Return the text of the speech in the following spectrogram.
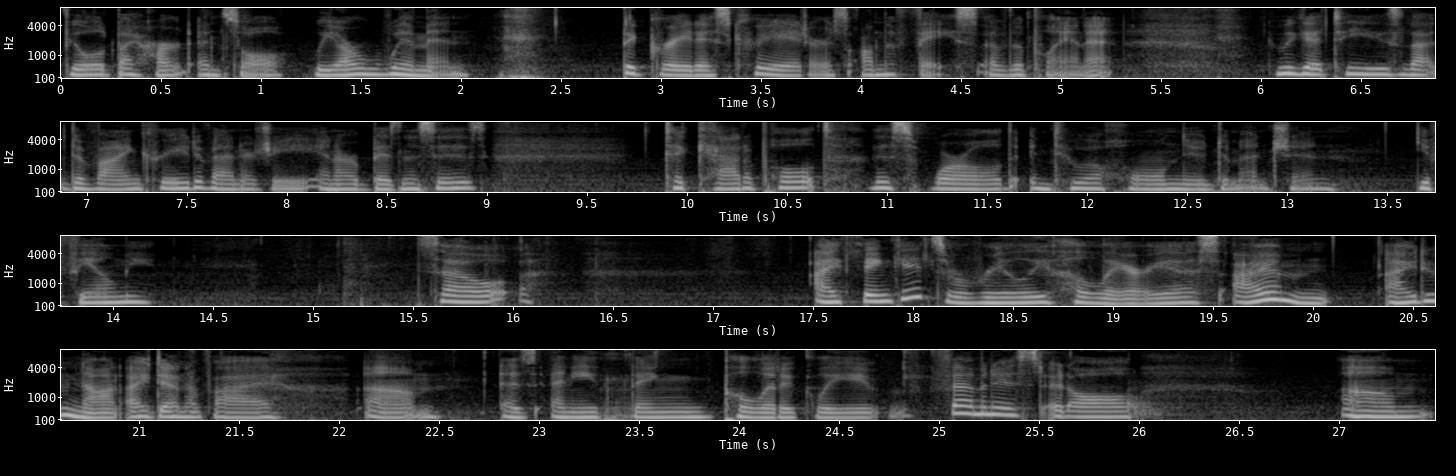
fueled by heart and soul. We are women, the greatest creators on the face of the planet. We get to use that divine creative energy in our businesses to catapult this world into a whole new dimension. You feel me? So, I think it's really hilarious. I am I do not identify um, as anything politically feminist at all. Um,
